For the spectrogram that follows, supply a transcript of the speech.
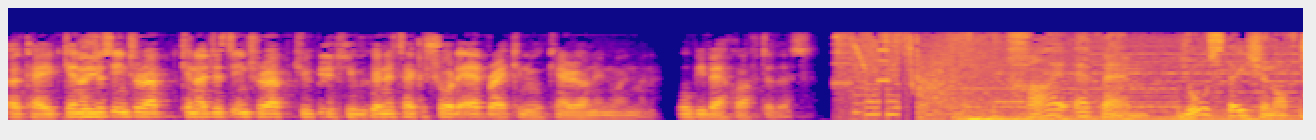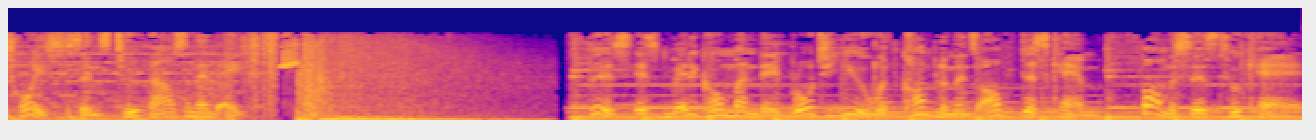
okay. Can the, I just interrupt? Can I just interrupt you quickly? We're going to take a short ad break and we'll carry on in one minute. We'll be back after this. Hi FM, your station of choice since 2008. This is Medical Monday brought to you with compliments of Dis-Chem, pharmacists who care.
